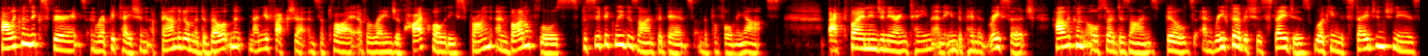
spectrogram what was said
Harlequin's experience and reputation are founded on the development, manufacture, and supply of a range of high quality sprung and vinyl floors specifically designed for dance and the performing arts. Backed by an engineering team and independent research, Harlequin also designs, builds, and refurbishes stages, working with stage engineers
